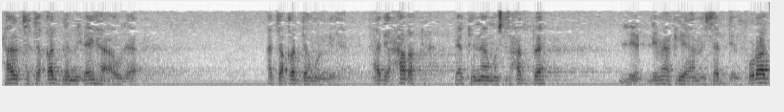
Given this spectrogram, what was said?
هل تتقدم إليها أو لا؟ أتقدم إليها. هذه حركة لكنها مستحبة لما فيها من سد الفرج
